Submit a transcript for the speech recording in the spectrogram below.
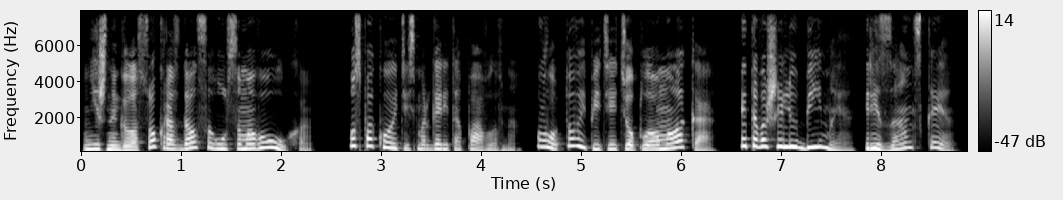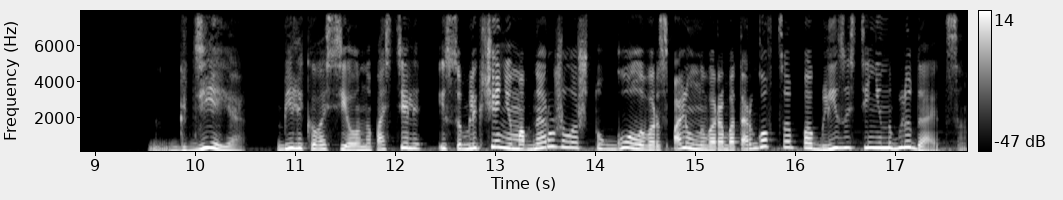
Нежный голосок раздался у самого уха. «Успокойтесь, Маргарита Павловна. Вот, выпейте теплого молока. Это ваше любимое, рязанское». «Где я?» Беликова села на постели и с облегчением обнаружила, что голова распаленного работорговца поблизости не наблюдается.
